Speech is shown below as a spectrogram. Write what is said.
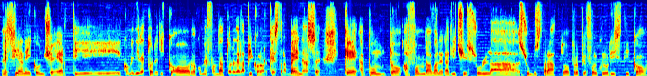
eh, sia nei concerti come direttore di coro, come fondatore della piccola orchestra Benas che appunto affondava le radici sul substrato proprio folcloristico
